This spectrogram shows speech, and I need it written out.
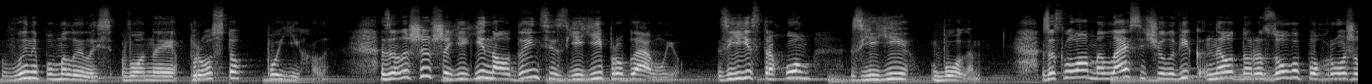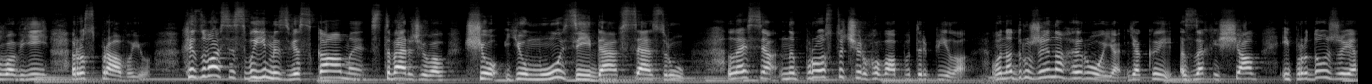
ви не помилились, вони просто поїхали, залишивши її наодинці з її проблемою, з її страхом, з її болем. За словами Лесі, чоловік неодноразово погрожував їй розправою, хизувався своїми зв'язками, стверджував, що йому зійде все з рук. Леся не просто чергова потерпіла, вона дружина героя, який захищав і продовжує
